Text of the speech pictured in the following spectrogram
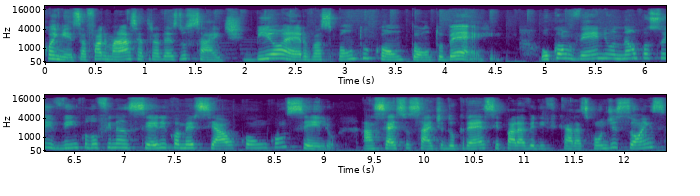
Conheça a farmácia através do site bioervas.com.br. O convênio não possui vínculo financeiro e comercial com o Conselho. Acesse o site do Cresce para verificar as condições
